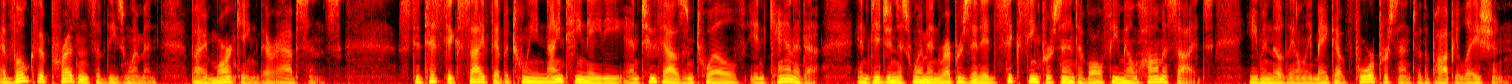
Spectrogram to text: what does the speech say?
evoke the presence of these women by marking their absence. Statistics cite that between 1980 and 2012 in Canada, Indigenous women represented 16% of all female homicides, even though they only make up 4% of the population.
